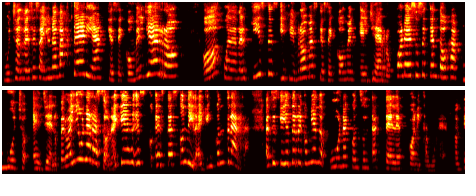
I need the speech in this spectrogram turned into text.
Muchas veces hay una bacteria que se come el hierro O puede haber quistes y fibromas que se comen el hierro. Por eso se te antoja mucho el hielo. Pero hay una razón, hay que está escondida, hay que encontrarla. Así es que yo te recomiendo una consulta telefónica, mujer, ¿ok?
